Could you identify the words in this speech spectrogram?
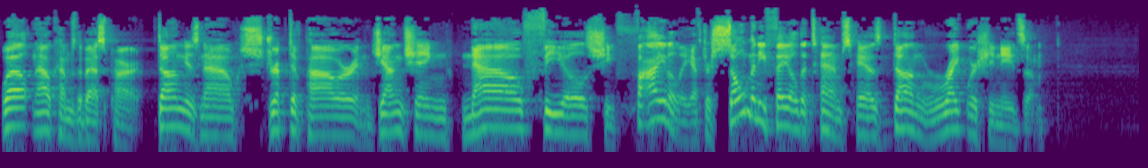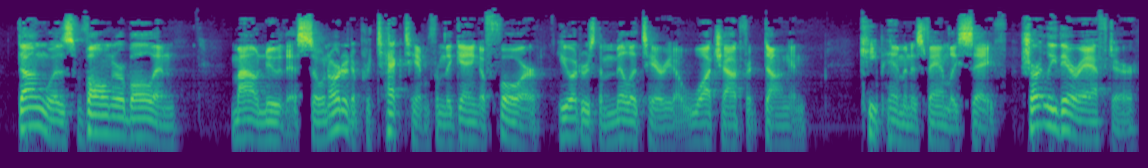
Well, now comes the best part. Deng is now stripped of power, and Jiang Qing now feels she finally, after so many failed attempts, has Deng right where she needs him. Deng was vulnerable and Mao knew this, so in order to protect him from the Gang of Four, he orders the military to watch out for Deng and keep him and his family safe. Shortly thereafter,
